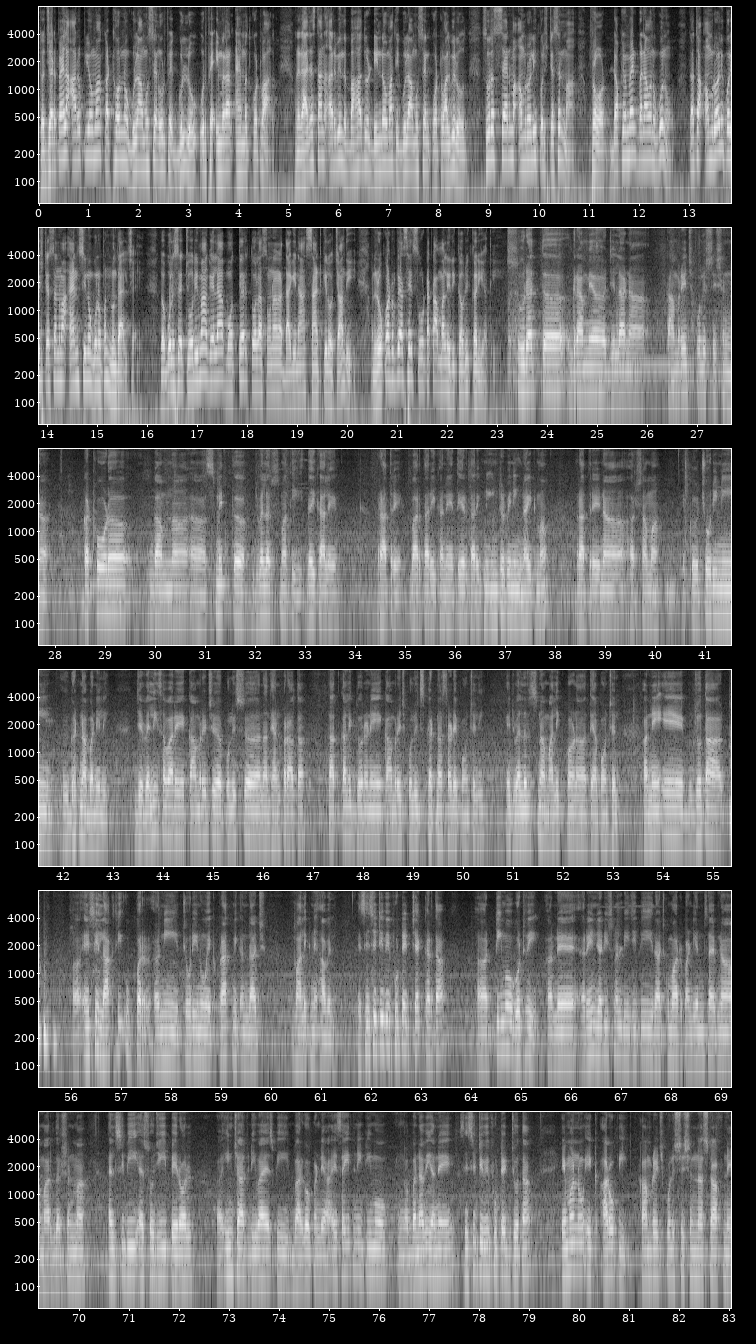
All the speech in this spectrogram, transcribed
તો ઝડપાયેલા આરોપીઓમાં કઠોરનો ગુલામ હુસેન ઉર્ફે ગુલ્લુ ઉર્ફે ઇમરાન અહેમદ કોટવાલ અને રાજસ્થાન અરવિંદ બહાદુર ડિંડોમાંથી ગુલામ હુસેન કોટવાલ વિરુદ્ધ સુરત શહેરમાં અમરોલી પોલીસ સ્ટેશનમાં ફ્રોડ ડોક્યુમેન્ટ બનાવવાનો ગુનો તથા અમરોલી પોલીસ સ્ટેશનમાં એનસીનો ગુનો પણ નોંધાયેલ છે. તો પોલીસે ચોરીમાં ગયેલા બોતેર તોલા સોનાના દાગીના, સાઠ કિલો ચાંદી અને રોકડ રૂપિયા સહિત સો ટકા માલની રિકવરી કરી હતી. સુરત ગ્રામ્ય જિલ્લાના કામરેજ પોલીસ સ્ટેશનના કઠોળ ગામના સ્મિત જ્વેલર્સમાંથી ગઈકાલે રાત્રે બાર તારીખ અને તેર તારીખની ઇન્ટરવિનિંગ નાઇટમાં રાત્રેના અરસામાં એક ચોરીની ઘટના બનેલી, જે વહેલી સવારે કામરેજ પોલીસના ધ્યાન પર આવતા તાત્કાલિક ધોરણે કામરેજ પોલીસ ઘટના સ્થળે પહોંચેલી. એ જ્વેલર્સના માલિક પણ ત્યાં પહોંચેલ અને એ જોતા એંસી લાખથી ઉપરની ચોરીનું એક પ્રાથમિક અંદાજ માલિકને આવેલ. એ સીસીટીવી ફૂટેજ ચેક કરતાં ટીમો ગોઠવી અને range additional DGP Rajkumar Pandian સાહેબના માર્ગદર્શનમાં LCB, SOG, parole incharge DYSP Bhargav Pandya એ સહિતની ટીમો બનાવી અને સીસીટીવી ફૂટેજ જોતાં એમાંનો એક આરોપી કામરેજ પોલીસ સ્ટેશનના સ્ટાફને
